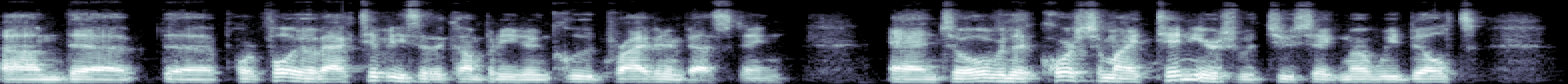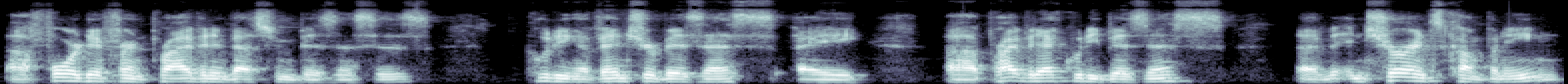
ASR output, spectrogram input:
um, the the portfolio of activities of the company to include private investing. And so, over the course of my 10 years with Two Sigma, we built uh, four different private investment businesses, including a venture business, a uh, private equity business, an insurance company,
